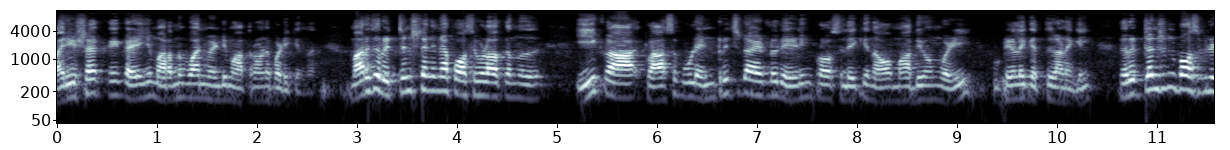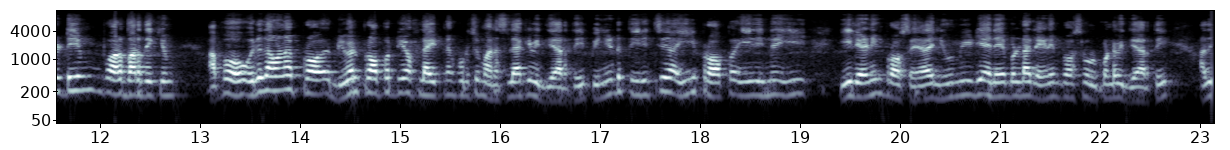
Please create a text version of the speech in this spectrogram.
പരീക്ഷയ്ക്ക് കഴിഞ്ഞ് മറന്നു പോകാൻ വേണ്ടി മാത്രമാണ് പഠിക്കുന്നത്. മറിച്ച് റിട്ടൻഷൻ എങ്ങനെയാണ് പോസിബിൾ ആക്കുന്നത്? ഈ ക്ലാ ക്ലാസ് കൂടുതൽ എൻട്രിച്ച്ഡ് ആയിട്ടുള്ള ഒരു ലേണിംഗ് പ്രോസസ്സിലേക്ക് നവമാധ്യമം വഴി കുട്ടികളിലേക്ക് എത്തുകയാണെങ്കിൽ റിട്ടൻഷൻ പോസിബിലിറ്റിയും വർ- വർദ്ധിക്കും. അപ്പോൾ ഒരു തവണ പ്രോ ഡ്യുവൽ പ്രോപ്പർട്ടി ഓഫ് ലൈറ്റിനെ കുറിച്ച് മനസ്സിലാക്കിയ വിദ്യാർത്ഥി പിന്നീട് തിരിച്ച് ഈ പ്രോപ്പർ ഇതിനെ ഈ ഈ ലേണിംഗ് പ്രോസസ് അതായത് new media enabled learning process ഉൾക്കൊണ്ട വിദ്യാർത്ഥി അത്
